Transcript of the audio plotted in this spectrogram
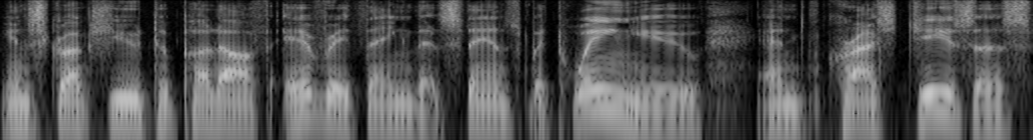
instructs you to put off everything that stands between you and Christ Jesus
